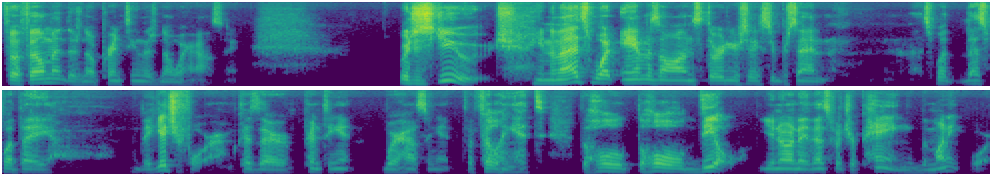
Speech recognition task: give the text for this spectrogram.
fulfillment. There's no printing. There's no warehousing, which is huge. You know, that's what Amazon's thirty or sixty percent. That's what that's what they they get you for because they're printing it, warehousing it, fulfilling it, the whole the whole deal. You know what I mean? That's what you're paying the money for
